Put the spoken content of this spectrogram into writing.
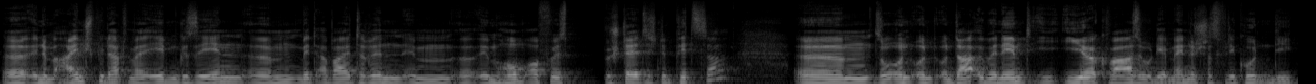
Äh, in einem Einspiel hatten wir eben gesehen, ähm, Mitarbeiterin im, äh, im Homeoffice bestellt sich eine Pizza. Ähm, so, und, und, und da übernehmt ihr quasi oder ihr managt das für die Kunden die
